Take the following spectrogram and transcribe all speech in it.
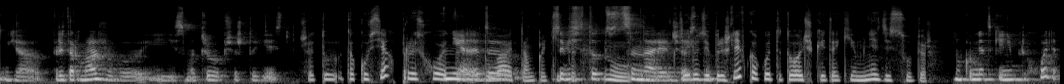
я притормаживаю и смотрю вообще, что есть. Что это так у всех происходит? Нет, это бывает там какие-то... Зависит от ну, сценария Где часто. люди пришли в какую-то точку и такие, мне здесь супер. Ну, ко мне такие не приходят.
